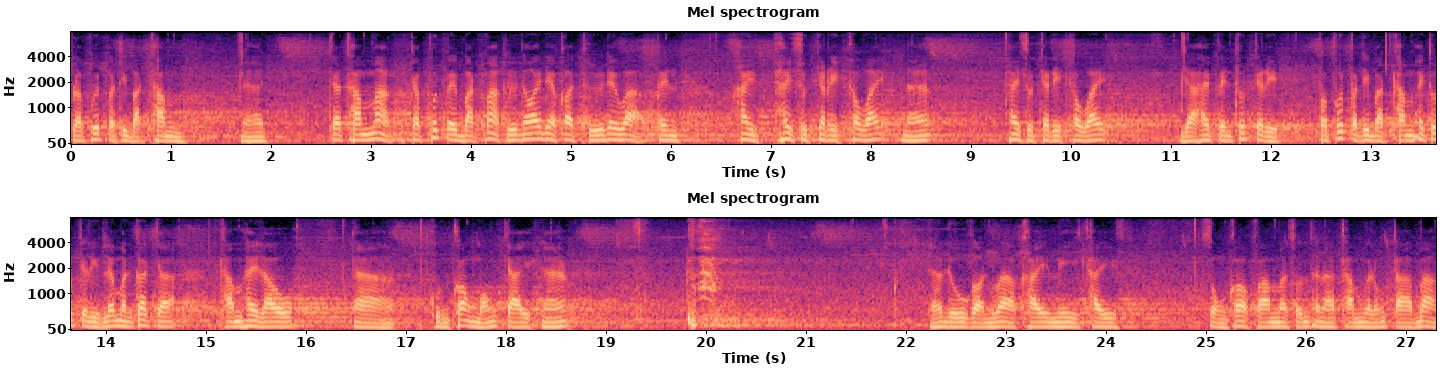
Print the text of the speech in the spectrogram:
ประพฤติปฏิบัติธรรมนะจะทำมากจะพุทธไปบัติมากหรือน้อยเนี่ยก็ถือได้ว่าเป็นให้ให้สุจริตเข้าไว้นะให้สุจริตเข้าไว้ อย่าให้เป็นทุจริต ประพฤติปฏิบัติทำให้ทุจริตแล้วมันก็จะทำให้เราอ่าขุนข้องหมองใจนะ แล้วดูก่อนว่าใครมีใครส่งข้อความมาสนทนาธรรมกับหลวงตาบ้าง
